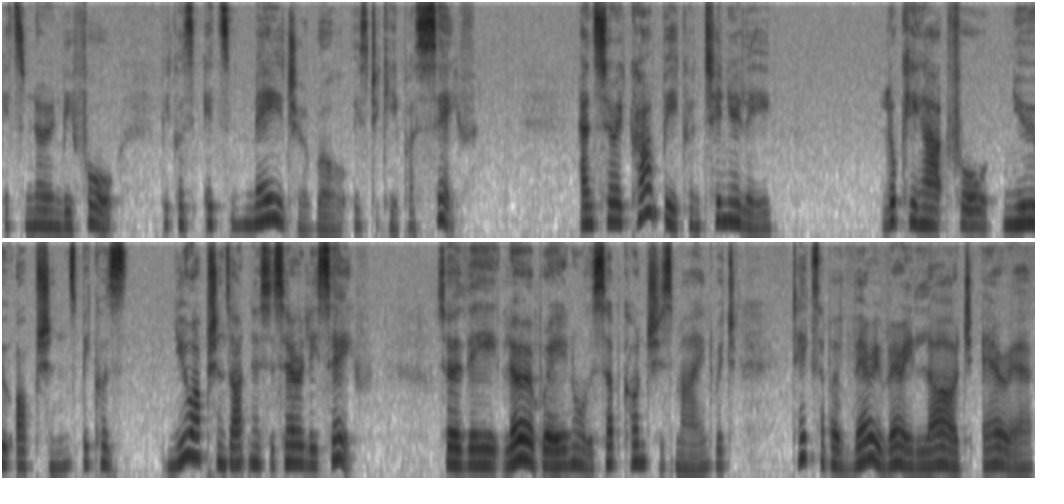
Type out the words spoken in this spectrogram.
it's known before because its major role is to keep us safe. And so it can't be continually looking out for new options because new options aren't necessarily safe. So the lower brain or the subconscious mind, which takes up a very, very large area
